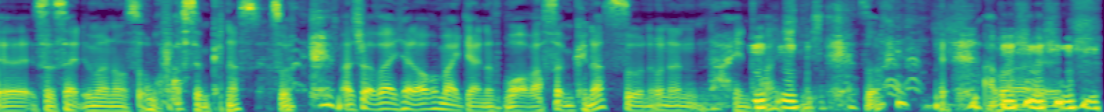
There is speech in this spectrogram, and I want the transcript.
äh, ist es halt immer noch so, oh, was im Knast? So, manchmal sage ich halt auch immer gerne, boah, was im Knast? So, ne? und dann, nein, war ich nicht. So. Aber äh,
